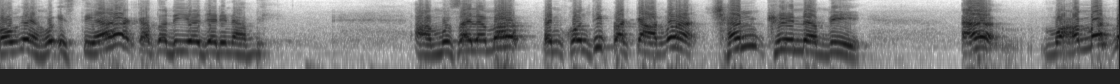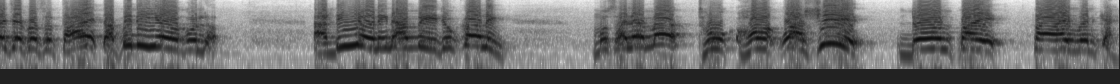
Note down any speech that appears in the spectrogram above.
orang yang istihad kata dia jadi nabi อ่า มุสัยละมะเป็นคนที่ประกาศว่า ฉันคือนบีอะมุฮัมมัดไม่ใช่คนสุดท้ายแต่พี่ดีเยอะบุญอะดีเยอะนี่นบีทุกคนนี่มุสัยละมะถูกหอกวาชีโดนไปตายเหมือนกัน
